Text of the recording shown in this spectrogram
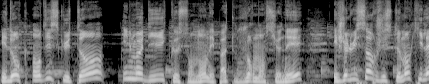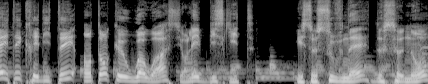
Et donc en discutant, il me dit que son nom n'est pas toujours mentionné, et je lui sors justement qu'il a été crédité en tant que Wawa sur les biscuits. Il se souvenait de ce nom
